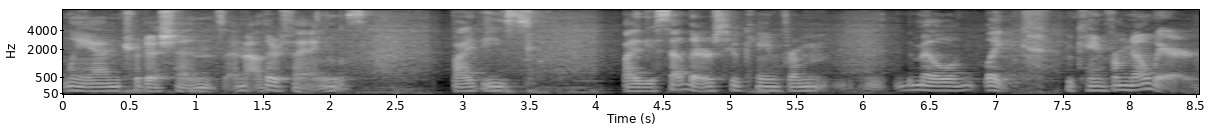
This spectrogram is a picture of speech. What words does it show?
land traditions and other things by these by these settlers who came from the middle of like who came from nowhere.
